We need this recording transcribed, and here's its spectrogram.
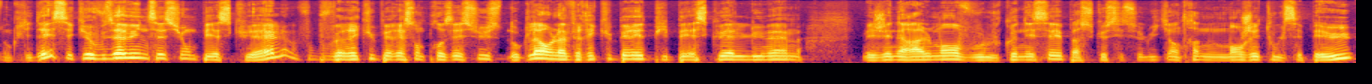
Donc l'idée, c'est que vous avez une session PSQL, vous pouvez récupérer son processus. Donc là, on l'avait récupéré depuis PSQL lui-même, mais généralement, vous le connaissez parce que c'est celui qui est en train de manger tout le CPU,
